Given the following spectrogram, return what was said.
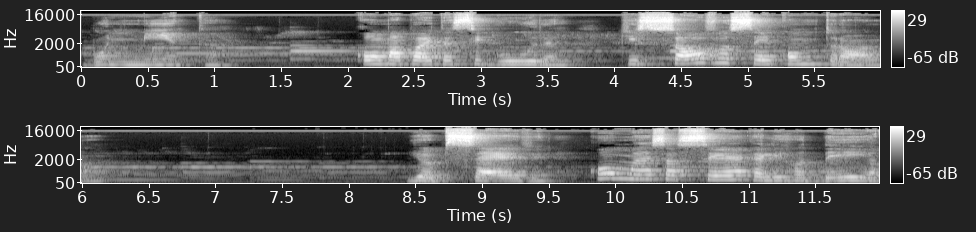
bonita com uma porta segura que só você controla. E observe como essa cerca lhe rodeia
